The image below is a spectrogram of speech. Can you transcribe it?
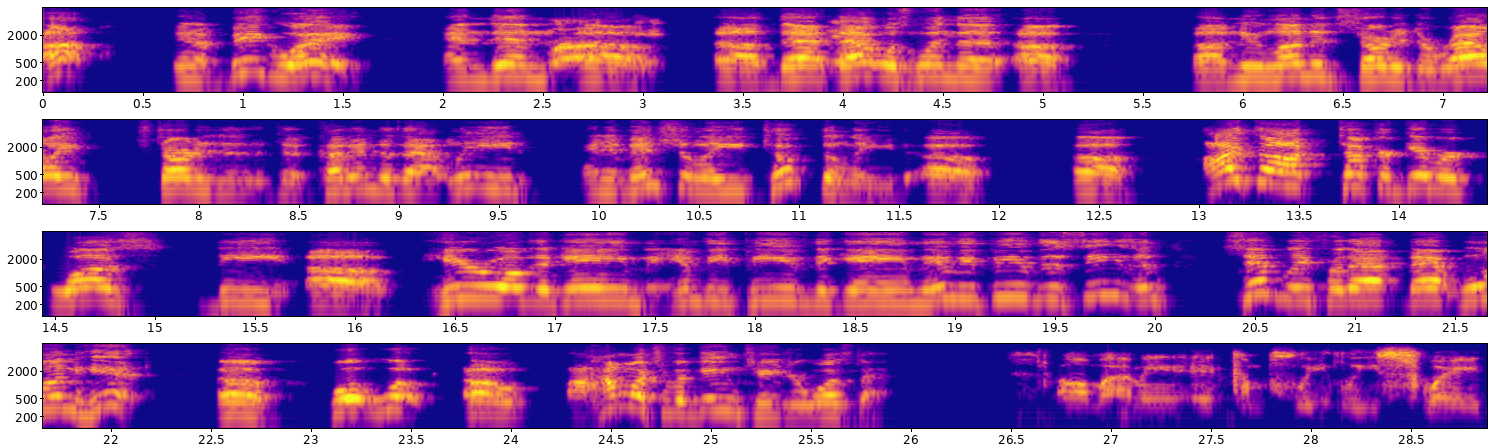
up in a big way. And then well, uh, uh, that yeah. that was when the uh, uh, New London started to rally, started to, to cut into that lead, and eventually took the lead. Uh, uh, I thought Tucker Gibbard was the uh, hero of the game, the MVP of the game, the MVP of the season, simply for that that one hit. Uh, what what? Uh, how much of a game changer was that? Um, I mean, it completely swayed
